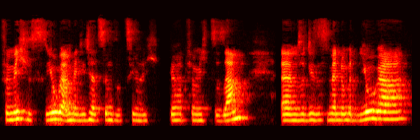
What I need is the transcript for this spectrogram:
für mich ist Yoga und Meditation so ziemlich, gehört für mich zusammen. Ähm, so dieses, wenn du mit Yoga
